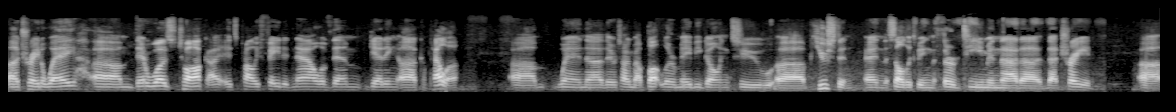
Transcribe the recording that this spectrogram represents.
uh, trade away. Um, there was talk. It's probably faded now of them getting uh, Capela um, when uh, they were talking about Butler maybe going to uh, Houston and the Celtics being the third team in that uh, that trade. Uh,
